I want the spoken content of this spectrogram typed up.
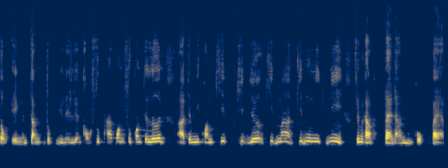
ษภเองนั้นจันทร์ตกอยู่ในเรือนของสุภาพความสุขความเจริญ อาจจะมีความคิดคิดเยอะคิดมาก คิดนู่นนี่นี่ใช่ไหมครับ แต่ดาวหนึ่งหกแปด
